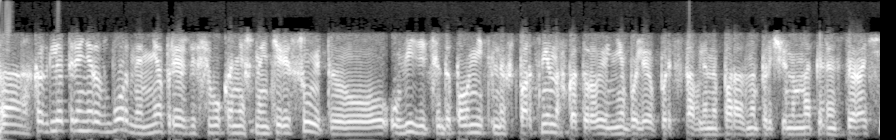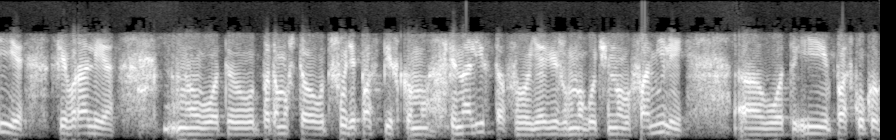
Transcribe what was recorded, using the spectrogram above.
А, как для тренера сборной, меня прежде всего, конечно, интересует э, увидеть дополнительных спортсменов, которые не были представлены по разным причинам на первенстве России в феврале. Вот, э, потому что, вот, судя по спискам финалистов, я вижу много очень новых фамилий. Вот, и поскольку,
